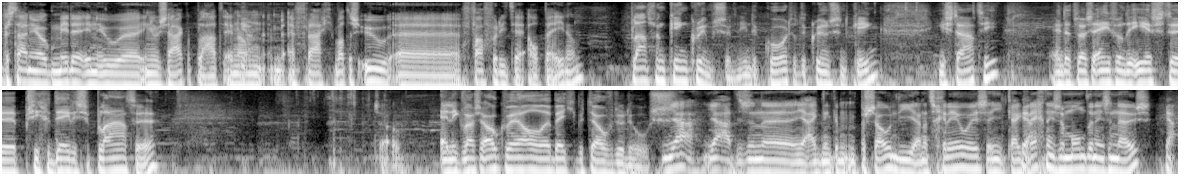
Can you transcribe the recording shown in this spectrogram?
we staan nu ook midden in uw, eh, in uw zakenplaat. En dan en vraag je, wat is uw eh, favoriete LP dan? plaats van King Crimson in de Court of the Crimson King. Hier staat hij. En dat was een van de eerste psychedelische platen. Zo. En ik was ook wel een beetje betoverd door de hoes. Ja, ja het is een, eh, ja, ik denk een persoon die aan het schreeuwen is. En je kijkt recht in zijn mond en in zijn neus. Ja.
